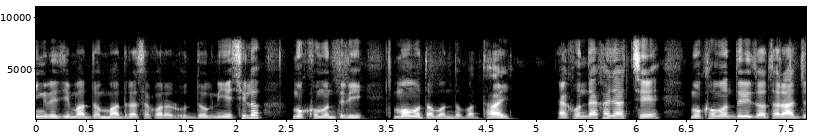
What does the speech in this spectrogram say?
ইংরেজি মাধ্যম মাদ্রাসা করার উদ্যোগ নিয়েছিল মুখ্যমন্ত্রী মমতা বন্দ্যোপাধ্যায়। এখন দেখা যাচ্ছে মুখ্যমন্ত্রী তথা রাজ্য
